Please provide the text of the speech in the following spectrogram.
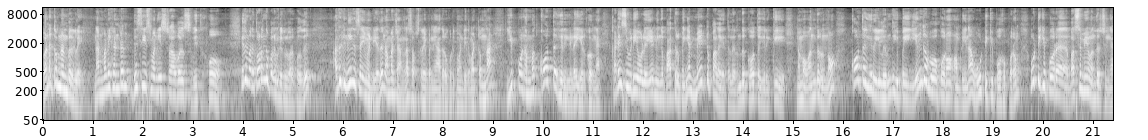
வணக்கம் நண்பர்களே நான் Manikandan. This is Mani's travels with hope இது மாதிரி தொடர்ந்து பல வீடுகள் வரப்போகுது. அதுக்கு நீங்கள் செய்ய வேண்டியது நம்ம சேனலை சப்ஸ்கிரைப் பண்ணி ஆதரவு கொடுக்க வேண்டியது மட்டும்தான். இப்போ நம்ம கோத்தகிரியில் இருக்கோங்க. கடைசி வீடியோவிலேயே நீங்கள் பார்த்துருப்பீங்க மேட்டுப்பாளையத்திலிருந்து கோத்தகிரிக்கு நம்ம வந்திருந்தோம். கோத்தகிரியிலிருந்து இப்போ எங்கே போக போகிறோம் அப்படின்னா ஊட்டிக்கு போக போகிறோம் ஊட்டிக்கு போகிற பஸ்ஸுமே வந்துருச்சுங்க.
